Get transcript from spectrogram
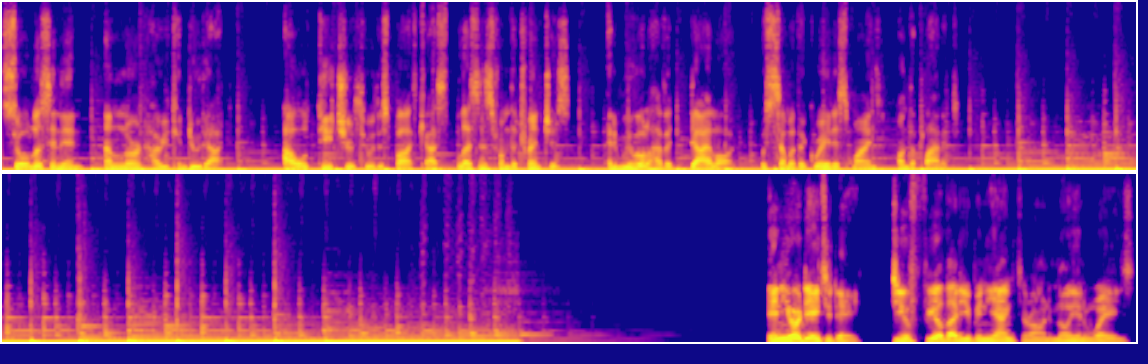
So listen in and learn how you can do that. I will teach you through this podcast lessons from the trenches, and we will have a dialogue with some of the greatest minds on the planet. In your day to day, do you feel that you've been yanked around a million ways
